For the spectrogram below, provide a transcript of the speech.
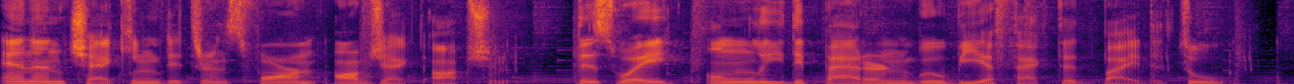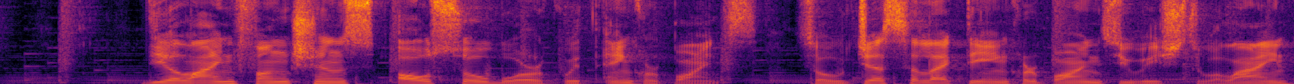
and unchecking the Transform Object option. This way, only the pattern will be affected by the tool. The align functions also work with anchor points, so just select the anchor points you wish to align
